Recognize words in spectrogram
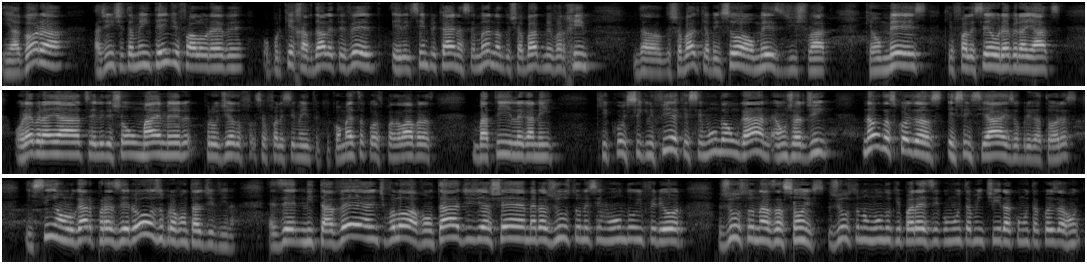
E agora, a gente também entende, fala o Rebbe, o porquê Havdalah TV, ele sempre cai na semana do Shabbat Mevarchim, do Shabbat que abençoa o mês de Shvat, que é o mês que faleceu o Rebbe Rayatz. O Rebbe Rayatz, ele deixou um Maimer para o dia do seu falecimento, que começa com as palavras Bati Legani, que significa que esse mundo é um gan, é um jardim, não das coisas essenciais, obrigatórias, e sim é um lugar prazeroso para a vontade divina. Quer dizer, Nitave, a gente falou, a vontade de Hashem era justo nesse mundo inferior, justo nas ações, justo no mundo que parece com muita mentira, com muita coisa ruim.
